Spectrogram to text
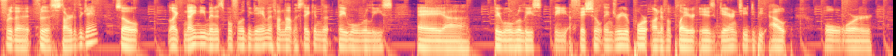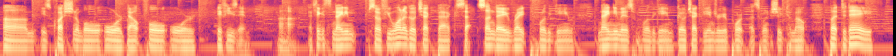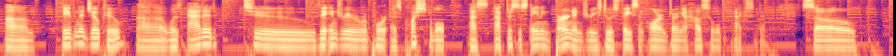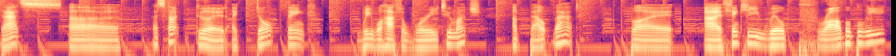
for the for the start of the game. So, like 90 minutes before the game, if I'm not mistaken, that they will release a uh, they will release the official injury report on if a player is guaranteed to be out or um, is questionable or doubtful or if he's in. Uh, I think it's 90. So if you want to go check back Sunday right before the game, 90 minutes before the game, go check the injury report. That's when it should come out. But today, um, David Njoku uh, was added to the injury report as questionable as after sustaining burn injuries to his face and arm during a household accident. So that's uh that's not good. I don't think we will have to worry too much about that, but I think he will probably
